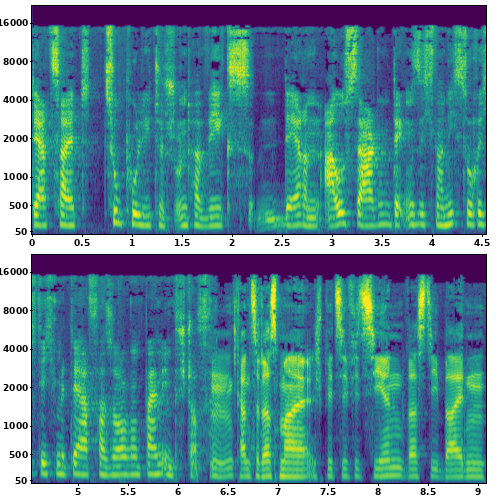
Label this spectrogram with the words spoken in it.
derzeit zu politisch unterwegs. Deren Aussagen decken sich noch nicht so richtig mit der Versorgung beim Impfstoff. Mhm. Kannst du das mal spezifizieren, was die beiden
